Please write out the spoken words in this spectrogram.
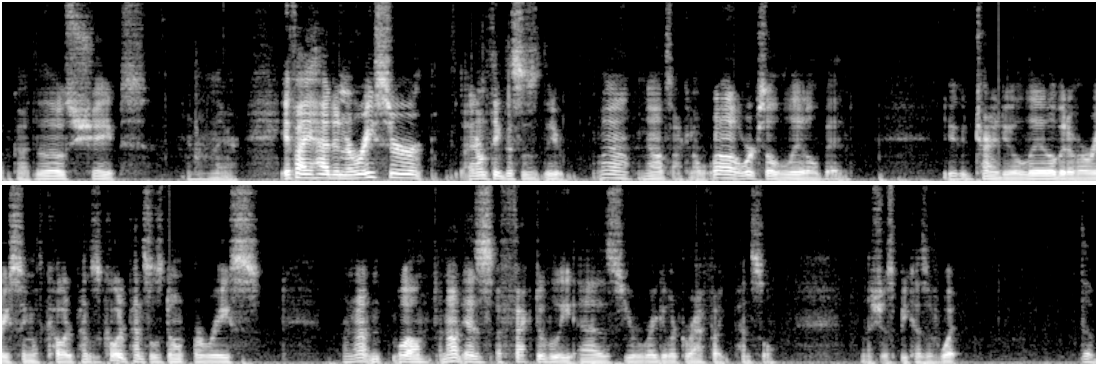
I've got those shapes in there. If I had an eraser, I don't think this is the, well, no, it's not going to, well, it works a little bit you could try to do a little bit of erasing with colored pencils. Colored pencils don't erase, or not well, not as effectively as your regular graphite pencil. That's just because of what the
